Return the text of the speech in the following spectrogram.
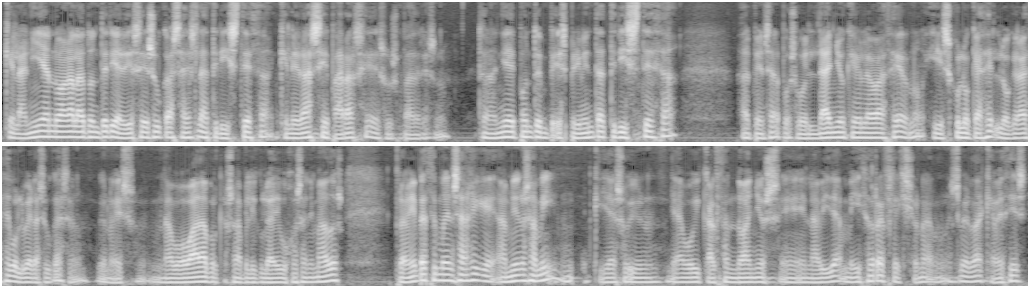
que la niña no haga la tontería de irse de su casa es la tristeza que le da separarse de sus padres, ¿no? Entonces la niña de pronto experimenta tristeza al pensar pues o el daño que le va a hacer, ¿no? Y es lo que hace lo que le hace volver a su casa, ¿no? Bueno, es una bobada porque es una película de dibujos animados, pero a mí me parece un mensaje que al menos a mí, que ya soy un- ya voy calzando años en la vida, me hizo reflexionar. Es verdad que a veces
